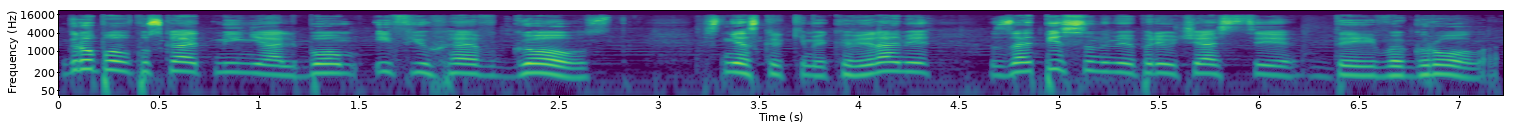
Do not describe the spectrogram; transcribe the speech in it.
группа выпускает мини-альбом If You Have Ghost с несколькими каверами, записанными при участии Дэйва Грола.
